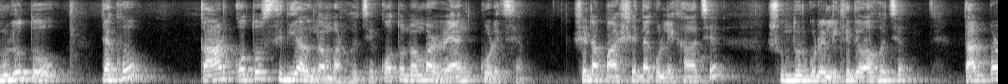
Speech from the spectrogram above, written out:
মূলত দেখো কার কত সিরিয়াল নাম্বার হয়েছে, কত নাম্বার র্যাঙ্ক করেছে। সেটা পার্শ্বে দেখো লেখা আছে, সুন্দর করে লিখে দেওয়া হয়েছে। তারপর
